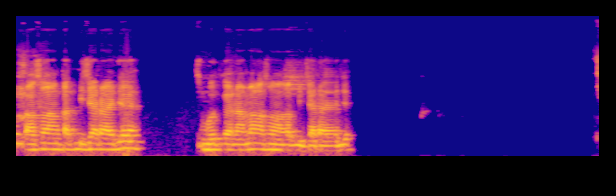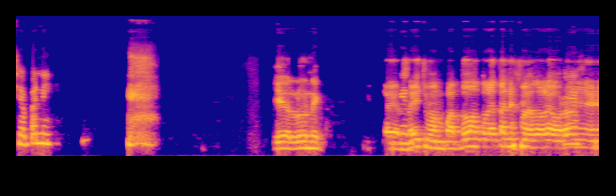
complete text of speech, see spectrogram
Langsung angkat bicara aja. Sebutkan nama, langsung angkat bicara aja. Siapa nih? Iya, lu, Nick. Eh, saya cuma empat doang kelihatannya masalahnya orangnya.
